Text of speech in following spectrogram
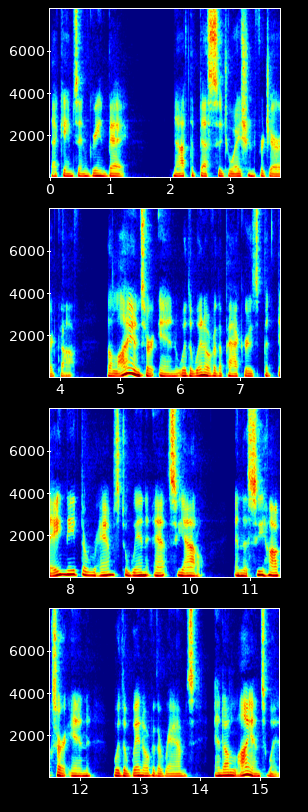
That game's in Green Bay. Not the best situation for Jared Goff. The Lions are in with a win over the Packers, but they need the Rams to win at Seattle. And the Seahawks are in with a win over the Rams and a Lions win.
